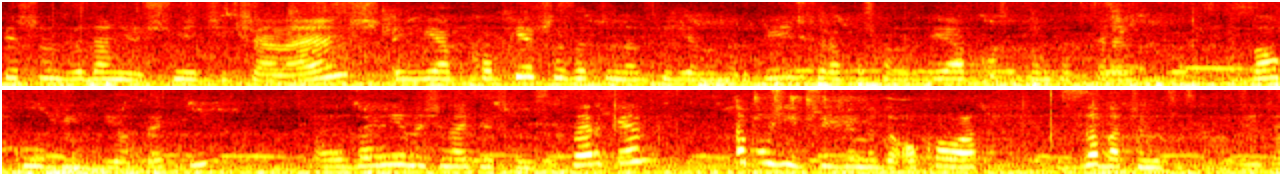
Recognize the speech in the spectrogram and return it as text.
pierwszym wydaniu Śmieci Challenge. Jako pierwsza zaczyna filia numer 5, która postanowiła posprzątać teren wokół biblioteki. E, Zajmiemy się najpierw tym skwerkiem, a później przyjdziemy dookoła, zobaczymy co z tego wyjdzie.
